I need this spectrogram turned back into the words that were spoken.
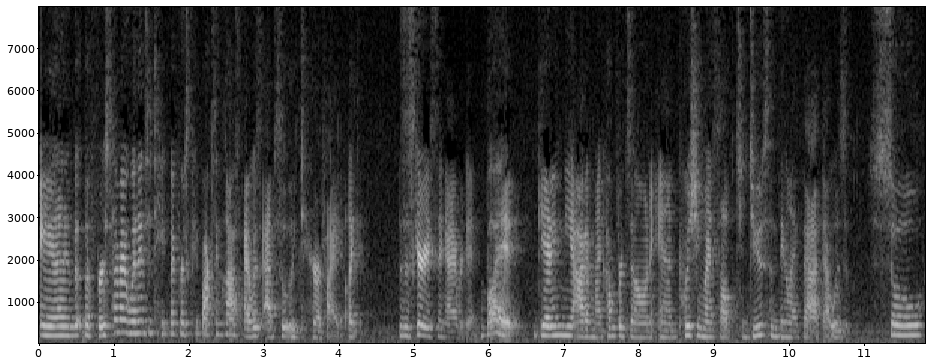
And the first time I went in to take my first kickboxing class, I was absolutely terrified. Like it's the scariest thing I ever did. But getting me out of my comfort zone and pushing myself to do something like that, that was so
